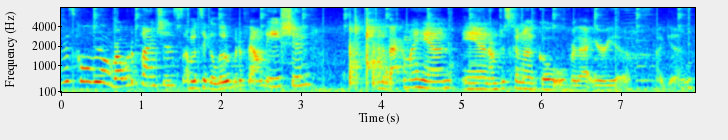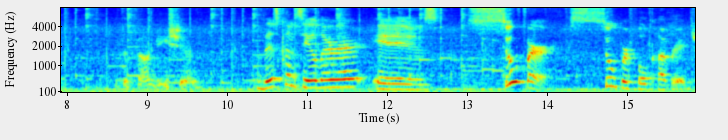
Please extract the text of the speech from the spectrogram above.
It's cool. We don't roll with the punches. I'm gonna take a little bit of foundation in the back of my hand and I'm just gonna go over that area again with the foundation. This concealer is super, super full coverage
